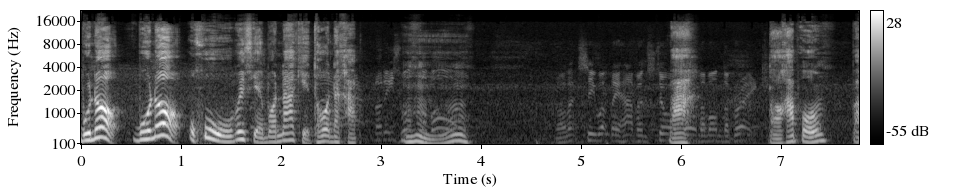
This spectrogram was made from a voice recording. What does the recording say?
บูโน่ บูโน่ โอ้โห ไม่เสียบอลหน้าเขตโทษนะครับ อื้อ lost หื the อ ball. Well, let's see what they have in store Bah. for them on the break. ต่อครับผม ไป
